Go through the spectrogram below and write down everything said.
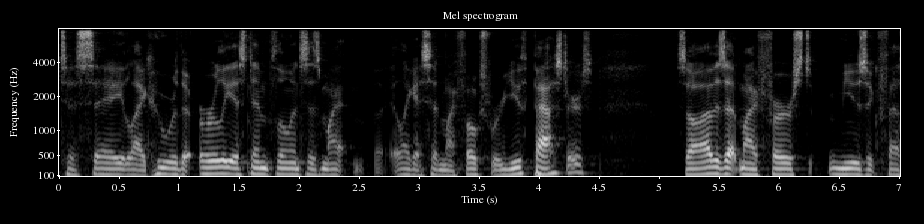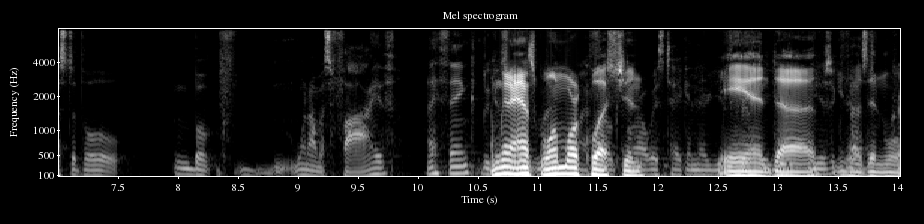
to say like who were the earliest influences. My like I said, my folks were youth pastors, so I was at my first music festival when I was five. I think. I'm going to ask one more question, and uh, you know, then we'll,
